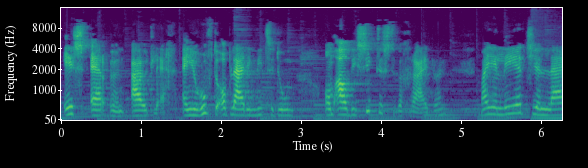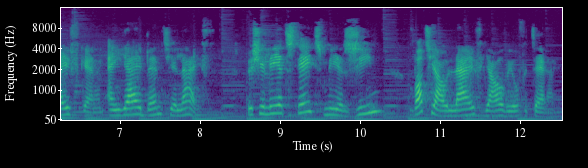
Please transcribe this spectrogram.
is er een uitleg. En je hoeft de opleiding niet te doen om al die ziektes te begrijpen, maar je leert je lijf kennen en jij bent je lijf. Dus je leert steeds meer zien wat jouw lijf jou wil vertellen.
